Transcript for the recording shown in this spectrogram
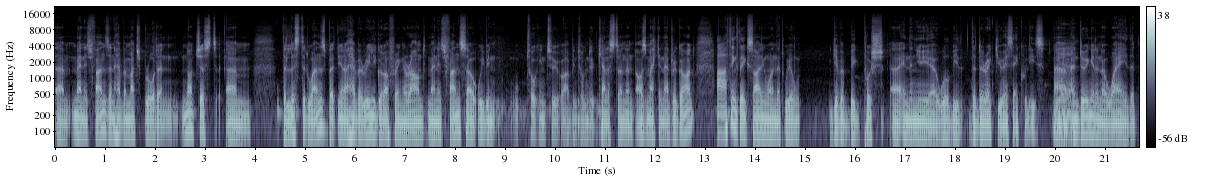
um, managed funds and have a much broader, not just um, the listed ones, but you know have a really good offering around managed funds. So we've been talking to well, I've been talking to Calastone and Ausmaq in that regard. I think the exciting one that we'll give a big push uh, in the new year will be the direct US equities um, Yeah. and doing it in a way that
